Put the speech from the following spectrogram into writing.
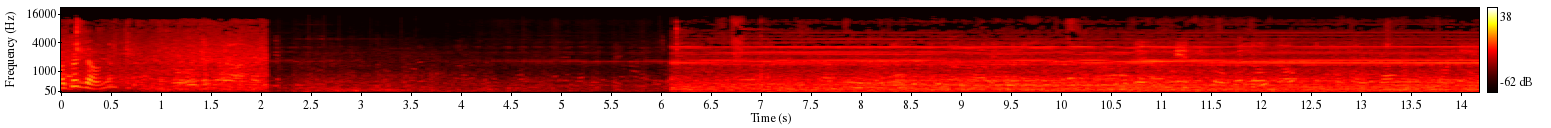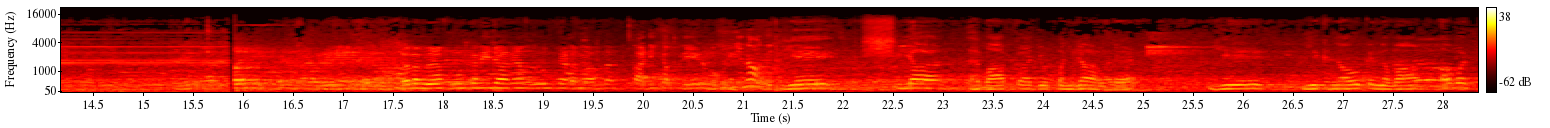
ਉੱਥੇ ਜਾਓ ਨਾ ਮੈਂ ਫੋਨ ਕਰੀ ਜਾ ਰਿਹਾ ਫੋਨ ਤੁਹਾਡਾ ਬੰਦ ਆ। ਤੁਹਾਡੀ ਕੰਪਲੇਂਟ ਹੋ ਗਈ ਹੈ ਨਾ ਉਹਦੀ ये शिया अहबाब का जो पंजा होता है ये लखनऊ के नवाब अवध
